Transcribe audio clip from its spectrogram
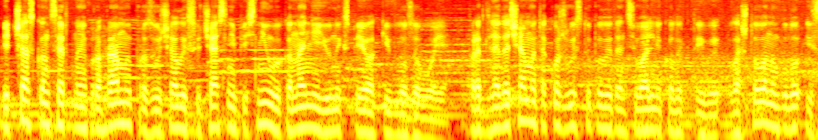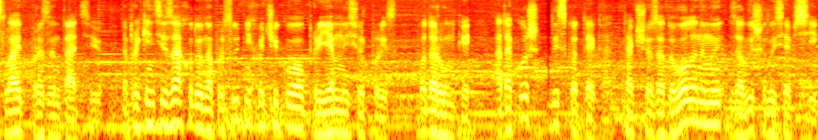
Під час концертної програми прозвучали сучасні пісні у виконанні юних співаків Лозової. Перед глядачами також виступили танцювальні колективи. Влаштовано було і слайд-презентацію. Наприкінці заходу на присутніх очікував приємний сюрприз подарунки, а також дискотека. Так що задоволеними залишилися всі.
